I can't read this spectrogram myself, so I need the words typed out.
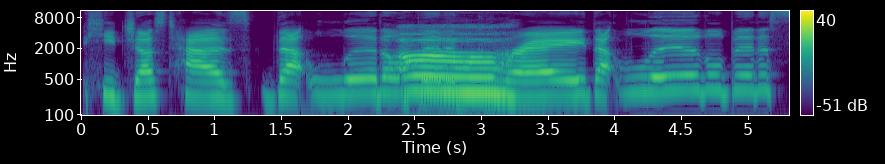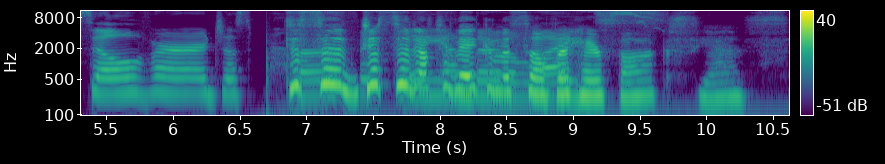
he just has that little bit of ah. gray, that little bit of silver, just just a, just enough to make him a silver lights. hair fox. Yes,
